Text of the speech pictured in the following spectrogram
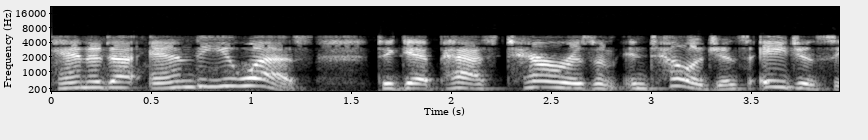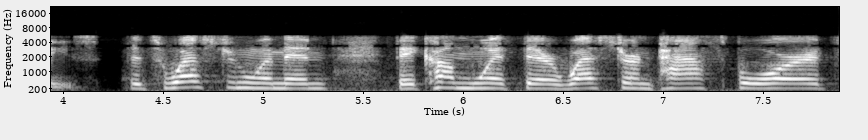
Canada, and the U.S. to get past terrorism intelligence agencies. It's Western women. They come with their Western passports.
